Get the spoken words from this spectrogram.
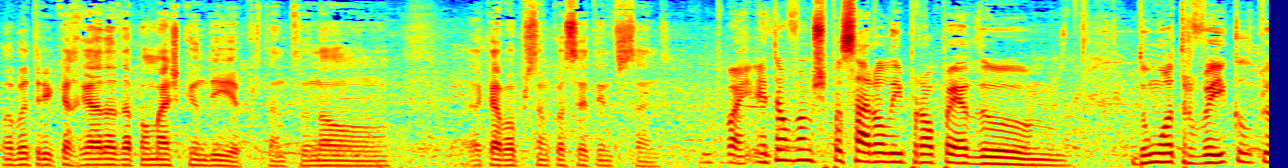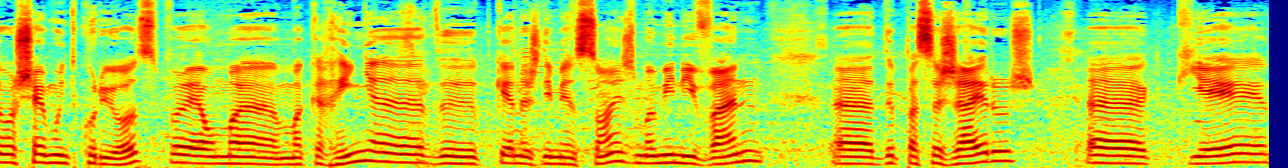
uma bateria carregada dá para mais que um dia, portanto não acaba por ser um conceito interessante. Muito bem, então vamos passar ali para o pé do, de um outro veículo que eu achei muito curioso. É uma, uma carrinha Sim. de pequenas dimensões, uma minivan uh, de passageiros, uh, que é.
